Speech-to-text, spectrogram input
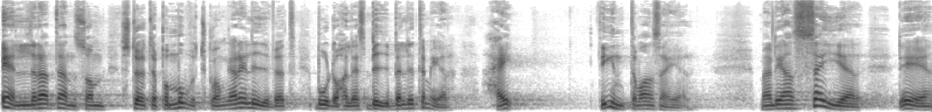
Eller att den som stöter på motgångar i livet borde ha läst Bibeln lite mer. Nej, det är inte vad han säger. Men det han säger det är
